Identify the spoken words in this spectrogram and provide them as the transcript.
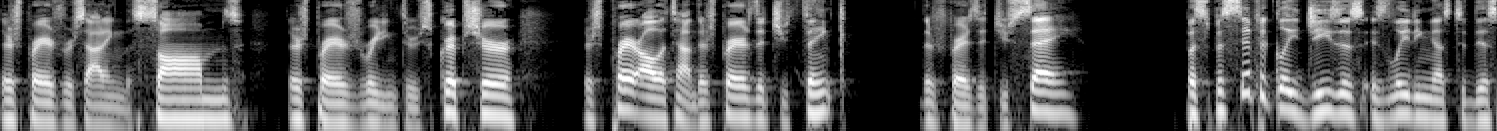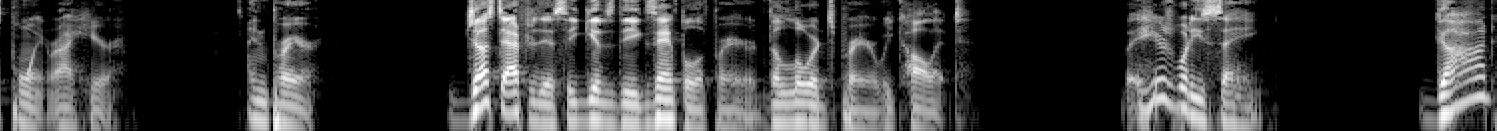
there's prayers reciting the Psalms, there's prayers reading through scripture, there's prayer all the time. There's prayers that you think, there's prayers that you say. But specifically, Jesus is leading us to this point right here in prayer. Just after this, he gives the example of prayer, the Lord's Prayer, we call it. But here's what he's saying God,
